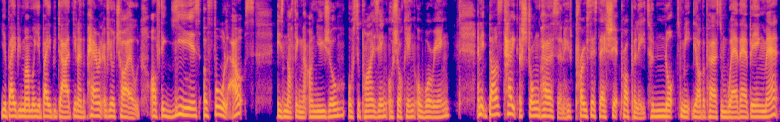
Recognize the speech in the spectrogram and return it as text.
your baby mum or your baby dad, you know, the parent of your child after years of fallouts is nothing that unusual or surprising or shocking or worrying. And it does take a strong person who's processed their shit properly to not meet the other person where they're being met,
